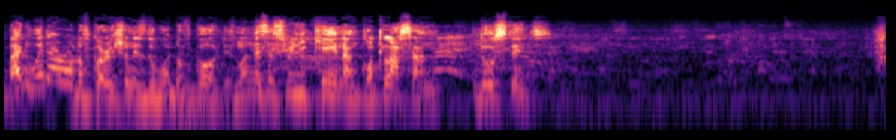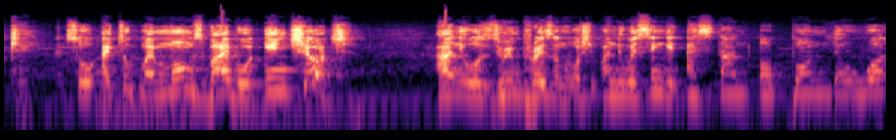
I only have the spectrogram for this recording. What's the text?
By the way, that rod of correction is the word of God. It's not necessarily cane and cutlass and those things. So I took my mom's Bible in church and he was doing praise and worship and they were singing, I stand upon the word.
